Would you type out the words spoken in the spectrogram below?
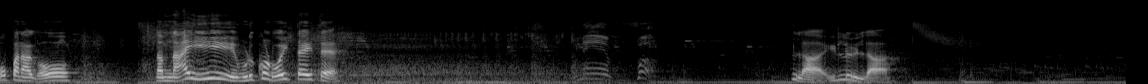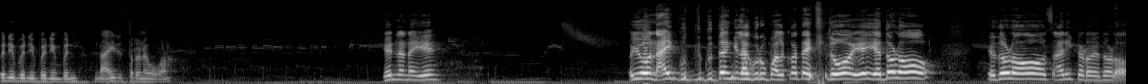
ಓಪನ್ ಆಗೋ. ನಮ್ಮ ನಾಯಿ ಹುಡ್ಕೊಂಡು ಹೋಯ್ತಾ ಐತೆ. ಇಲ್ಲ ಇಲ್ಲೂ ಇಲ್ಲ. ಬನ್ನಿ ಬನ್ನಿ ಬನ್ನಿ ಬನ್ನಿ. ನಾಯಿ ಹತ್ರನೇ ಹೋಗೋಣ. ಏನಿಲ್ಲ ನಾಯಿ ಅಯ್ಯೋ ನಾಯಿ ಗುದ್ ಗುದ್ದಂಗಿಲ್ಲ ಗುರು ಮಲ್ಕೋತಾ ಇದ್ದಿದ್ದು ಏ ಎದೋಳೋ? ಎದೋಳೋ? ಸಾರಿ ಕಡೋ ಎದೋಳೋ.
